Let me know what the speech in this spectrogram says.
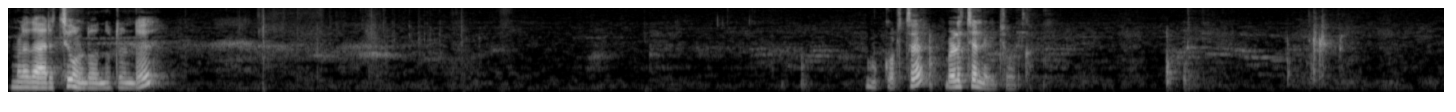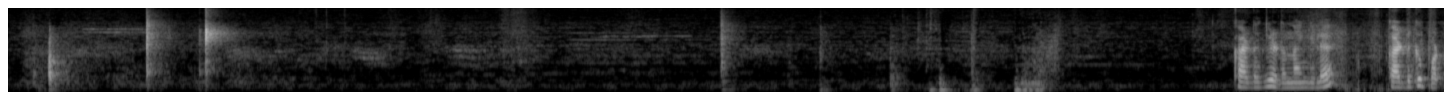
നമ്മളത് അരച്ച് കൊണ്ടുവന്നിട്ടുണ്ട്. നമുക്ക് കുറച്ച് വെളിച്ചെണ്ണ ഒഴിച്ച് കൊടുക്കാം. കടുക് ഇടണമെങ്കിൽ കടുക് പൊട്ട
